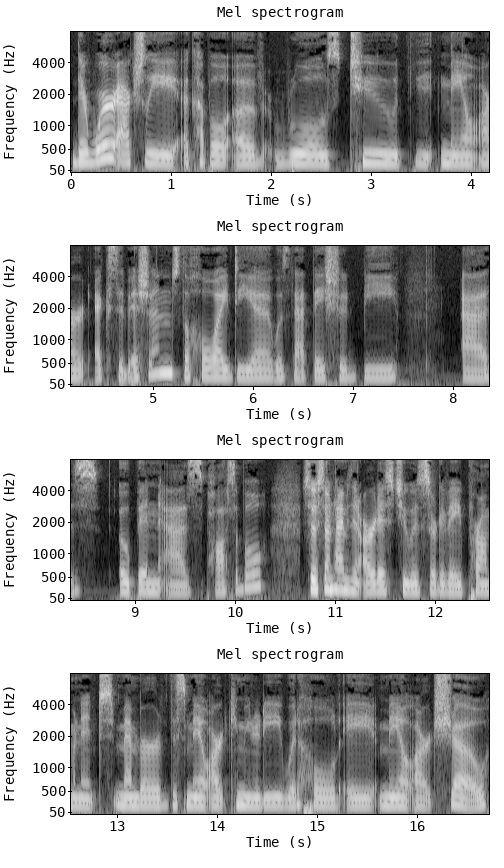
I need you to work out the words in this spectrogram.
there were actually a couple of rules to the mail art exhibitions. The whole idea was that they should be as open as possible. So sometimes an artist who was sort of a prominent member of this mail art community would hold a mail art show.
